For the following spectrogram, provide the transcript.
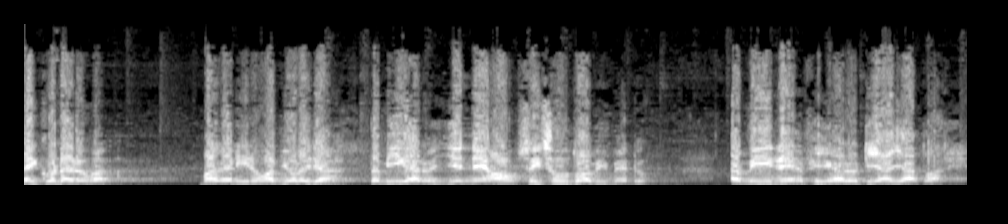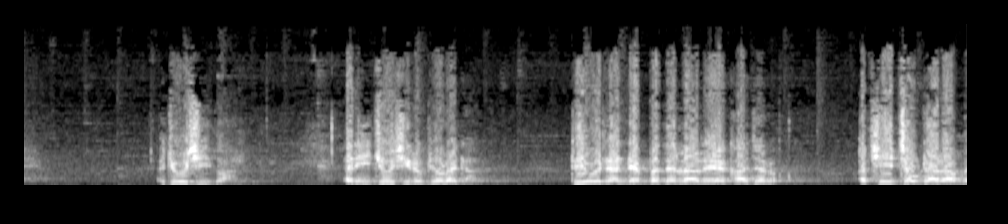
အဲ့ခုနတော့ကမာဂဏီတော့ကပြောလိုက်တာသမီးကတော့ယင်နဲ့အောင်စိတ်ဆိုးသွားပြီမဲ့လို့အမေနဲ့အဖေကတော့တရားရသွားတယ်အကျိုးရှိသွားတယ်အဲ့ဒီအကျိုးရှိလို့ပြောလိုက်တာဒေဝရတ်နဲ့ပတ်သက်လာတဲ့အခါကျတော့အဖြေထုတ်ထားတာမ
